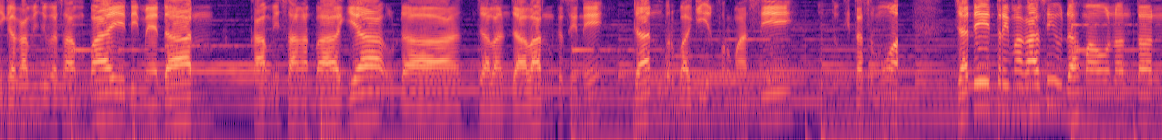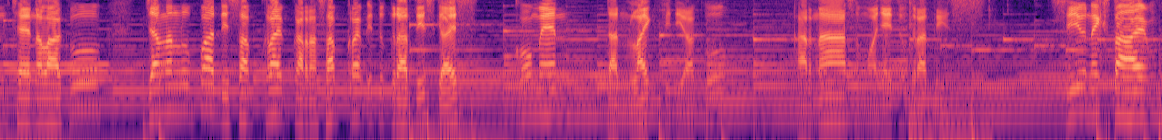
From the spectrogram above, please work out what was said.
hingga kami juga sampai di Medan. Kami sangat bahagia udah jalan-jalan ke sini dan berbagi informasi untuk kita semua. Jadi terima kasih udah mau nonton channel aku. Jangan lupa di subscribe karena subscribe itu gratis guys. Komen dan like video aku karena semuanya itu gratis. See you next time.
